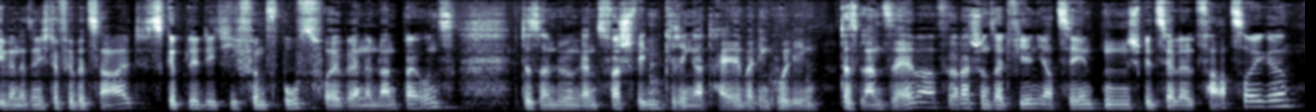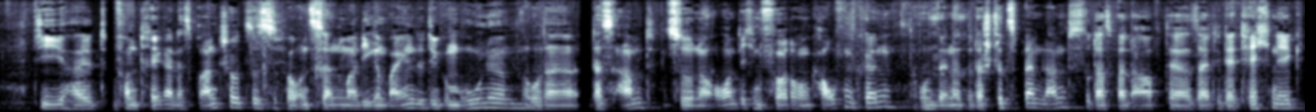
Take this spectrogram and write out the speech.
Die werden also nicht dafür bezahlt. Es gibt lediglich fünf Berufsfeuerwehren im Land bei uns. Das ist nur ein ganz verschwindend geringer Teil bei den Kollegen. Das Land selber fördert schon seit vielen Jahrzehnten spezielle Fahrzeuge, die halt vom Träger des Brandschutzes, bei uns dann mal die Gemeinde, die Kommune oder das Amt, zu einer ordentlichen Förderung kaufen können und werden das unterstützt beim Land, sodass wir da auf der Seite der Technik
